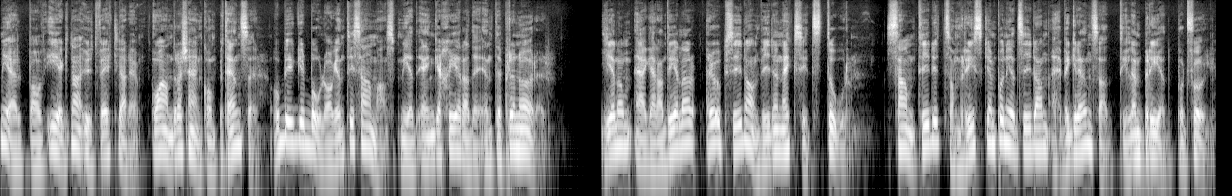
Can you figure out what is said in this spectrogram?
med hjälp av egna utvecklare och andra kärnkompetenser och bygger bolagen tillsammans med engagerade entreprenörer. Genom ägarandelar är uppsidan vid en exit stor, samtidigt som risken på nedsidan är begränsad till en bred portfölj.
